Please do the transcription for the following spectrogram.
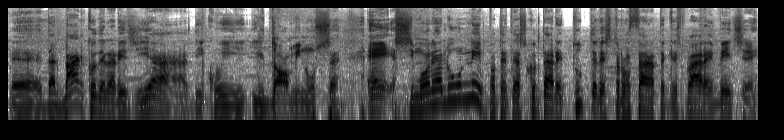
eh, dal banco della regia di cui il Dominus è Simone Alunni potete ascoltare tutte le stronzate che spara invece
